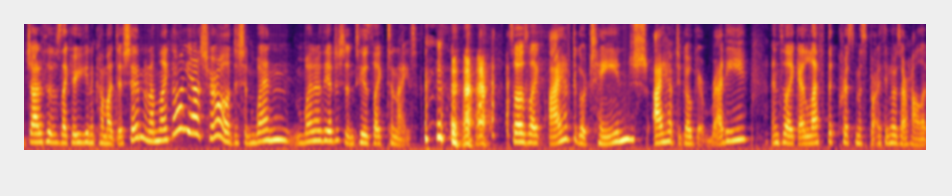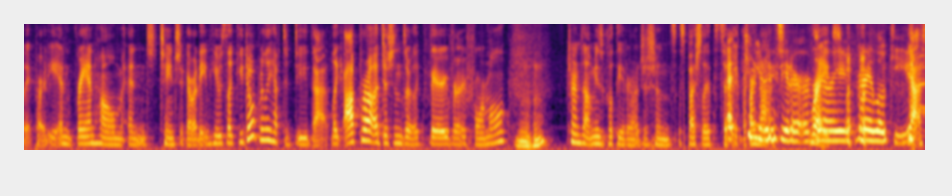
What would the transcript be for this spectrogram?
Jonathan was like, "Are you going to come audition?" And I'm like, "Oh yeah, sure, I'll audition. When when are the auditions?" He was like, "Tonight." so I was like, "I have to go change. I have to go get ready." And so like I left the Christmas party, I think it was our holiday party, and ran home and changed to get ready. And he was like, "You don't really have to do that. Like opera auditions are like very very formal." Mm-hmm. Turns out musical theater auditions, especially at the At Civic, community are not. theater are Right. very very low key. yes.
